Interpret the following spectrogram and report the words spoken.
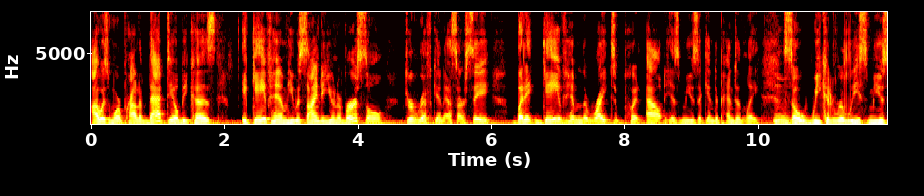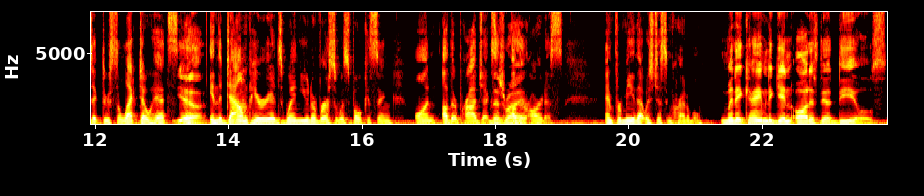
I was more proud of that deal because it gave him, he was signed to Universal through Rifkin, SRC, but it gave him the right to put out his music independently. Mm. So we could release music through Select-O-Hits Yeah. in the down periods when Universal was focusing on other projects That's and right. other artists. And for me, that was just incredible. When it came to getting artists their deals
